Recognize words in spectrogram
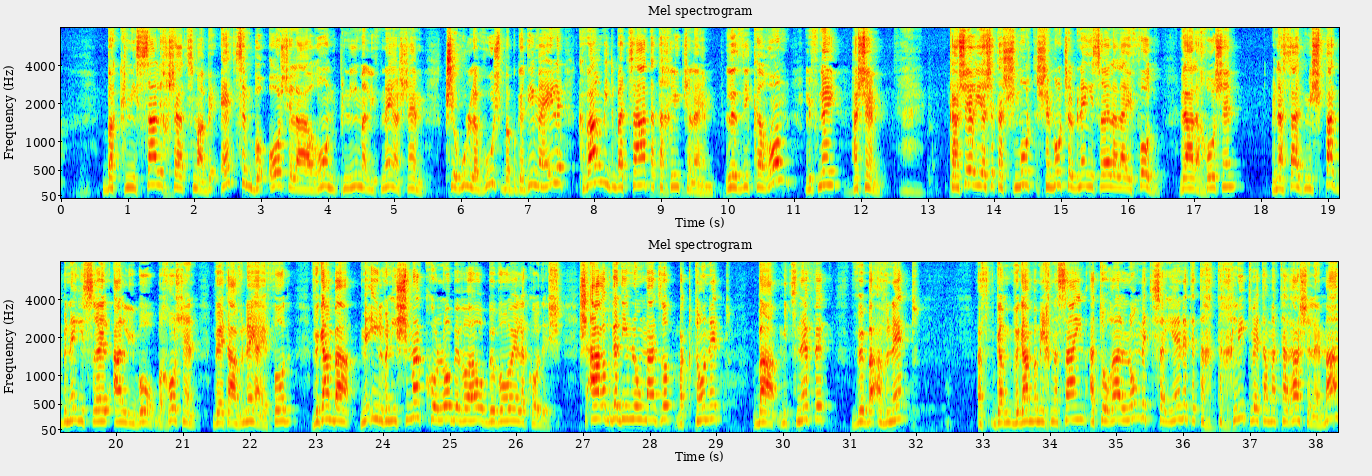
בכניסה לכשעצמה, בעצם בואו של אהרון פנימה לפני השם, כשהוא לבוש בבגדים האלה, כבר מתבצעת התכלית שלהם, לזיכרון לפני השם. כאשר יש את השמות שמות של בני ישראל על האפוד ועל החושן, ונשא את משפט בני ישראל על ליבו בחושן ואת אבני האפוד, וגם במעיל, ונשמע קולו בבואו, בבואו אל הקודש. שאר הבגדים לעומת זאת, בכתונת, במצנפת ובאבנט, גם, וגם במכנסיים, התורה לא מציינת את התכלית ואת המטרה שלהם. מה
